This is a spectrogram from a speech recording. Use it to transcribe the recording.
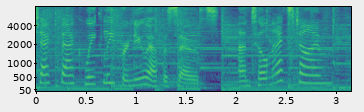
Check back weekly for new episodes. Until next time.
